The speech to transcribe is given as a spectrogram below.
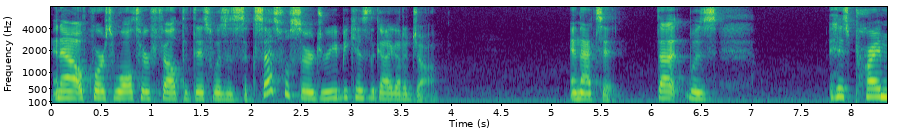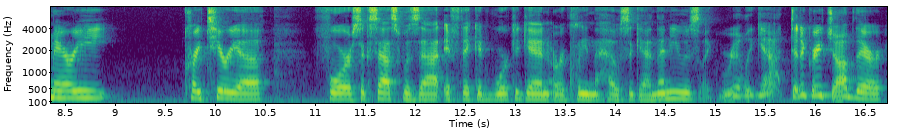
And now, of course, Walter felt that this was a successful surgery because the guy got a job. And that's it. That was his primary criteria for success was that if they could work again or clean the house again. Then he was like, really? Yeah, did a great job there.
